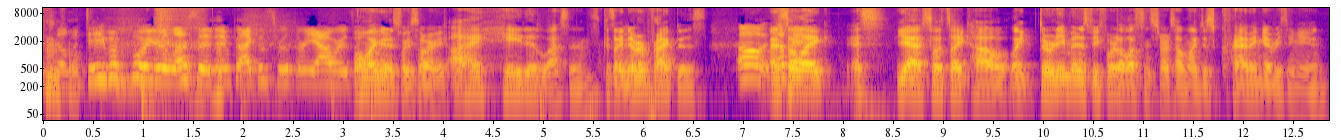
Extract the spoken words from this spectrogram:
until the day before your lesson and practice for three hours. Oh my goodness! Wait, sorry. I hated lessons because I never practiced. Oh, And okay. so like it's yeah, so it's like how like thirty minutes before the lesson starts, I'm like just cramming everything in.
